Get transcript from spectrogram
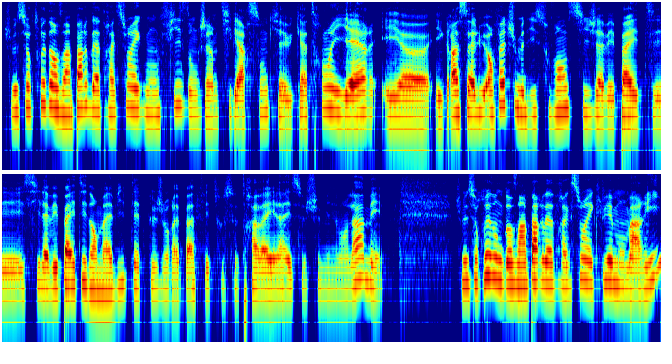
Je me suis retrouvée dans un parc d'attractions avec mon fils, donc j'ai un petit garçon qui a eu 4 ans hier, euh, et, grâce à lui, en fait, je me dis souvent si j'avais pas été, s'il n'avait pas été dans ma vie, peut-être que j'aurais pas fait tout ce travail-là et ce cheminement-là. Mais je me suis retrouvée donc dans un parc d'attractions avec lui et mon mari.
